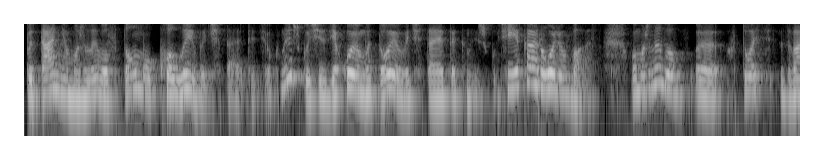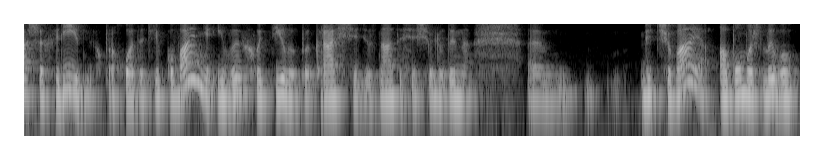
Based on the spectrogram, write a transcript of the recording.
Питання, можливо, в тому, коли ви читаєте цю книжку, чи з якою метою ви читаєте книжку, чи яка роль у вас? Бо, можливо, е, хтось з ваших рідних проходить лікування, і ви хотіли би краще дізнатися, що людина ем, відчуває, або, можливо,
